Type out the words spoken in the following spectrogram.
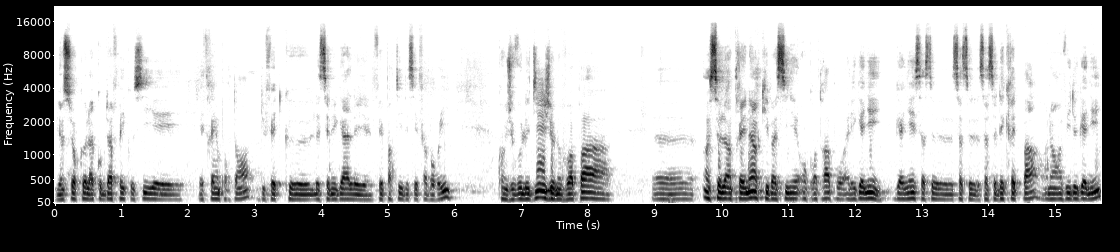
Bien sûr que la Coupe d'Afrique aussi est, très importante, du fait que le Sénégal fait partie de ses favoris. Comme je vous le dis, je ne vois pas euh, un seul entraîneur qui va signer un contrat pour aller gagner. Gagner, ça ça se décrète pas. On a envie de gagner.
